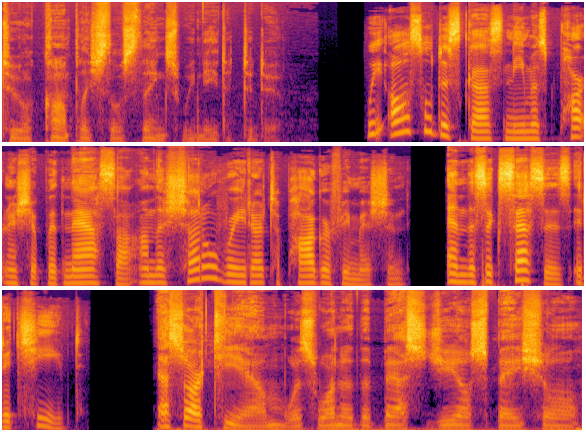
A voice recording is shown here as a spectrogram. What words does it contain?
to accomplish those things we needed to do. We also discussed NIMA's partnership with NASA on the Shuttle Radar Topography mission and the successes it achieved. SRTM was one of the best geospatial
